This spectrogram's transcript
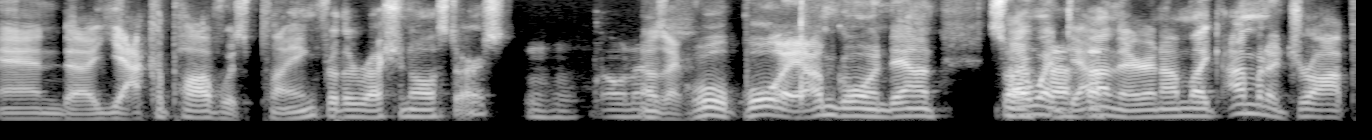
and uh, Yakupov was playing for the Russian All Stars. hmm oh, nice. I was like, "Oh boy, I'm going down." So I went down there and I'm like, "I'm gonna drop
